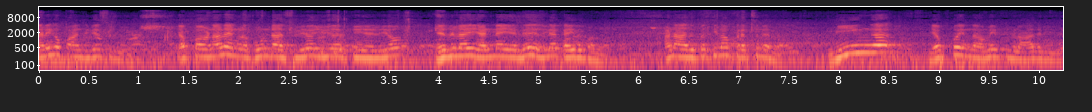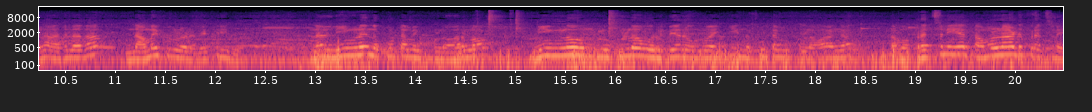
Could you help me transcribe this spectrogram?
தலைக்கும் பாஞ்சு கேஸ் இருக்குது. எப்போ வேணாலும் எங்களை கூண்டாஸ்லையோ யூஎஃபிஎலையோ எதில் என்ஐஏலையோ எதுலையோ கைது பண்ணலாம். ஆனால் அதை பற்றிலாம் பிரச்சனை இல்லை. நீங்கள் எப்போ இந்த அமைப்புகளை ஆதரிங்களோ அதில் தான் இந்த அமைப்புகளோட வெற்றி வரும். அதனால் நீங்களும் இந்த கூட்டமைப்புக்குள்ளே வரணும் நீங்களும் உங்களுக்குள்ளே ஒரு பேரை உருவாக்கி இந்த கூட்டமைப்புக்குள்ளே வாங்க. நம்ம பிரச்சனையே தமிழ்நாடு பிரச்சனை.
